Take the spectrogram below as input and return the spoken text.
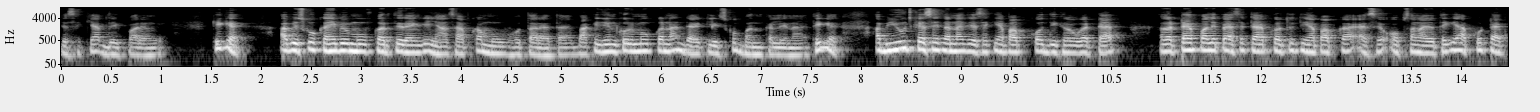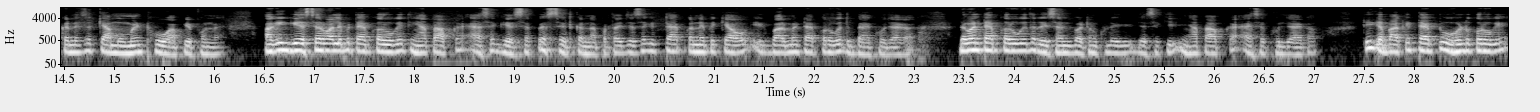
जैसे कि आप देख पा रहे होंगे। ठीक है? अब इसको कहीं पे मूव करते रहेंगे, यहाँ से आपका मूव होता रहता है। बाकी जिनको रिमूव करना है डायरेक्टली इसको बंद कर लेना है। ठीक है? अब यूज़ कैसे करना है? जैसे कि यहाँ पर आपको दिख रहा होगा टैप अगर टैप वाले पे ऐसे टैप करते हो तो यहाँ पर आपका ऐसे ऑप्शन आ जाता है कि आपको टैप करने से क्या मूवमेंट हो आपके फ़ोन में। बाकी गेस्टर वाले पे टैप करोगे तो यहाँ पे आपका ऐसे गेस्टर पे सेट करना पड़ता है। जैसे कि टैप करने पे क्या हो, एक बार में टैप करोगे तो बैक हो जाएगा। डबल टैप करोगे तो रिसेंट बटन खुलेगी, जैसे कि यहाँ पे आपका ऐसे खुल जाएगा। ठीक है, बाकी टैप टू होल्ड करोगे,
